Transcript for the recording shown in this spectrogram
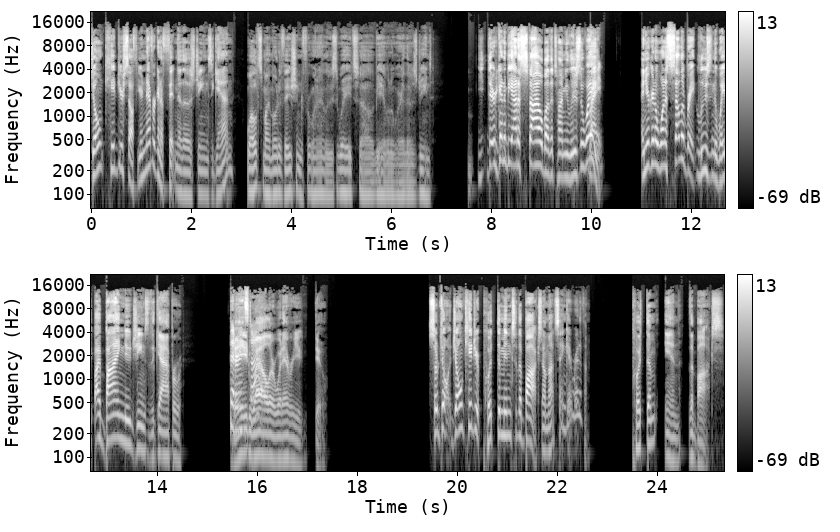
Don't kid yourself. You're never going to fit into those jeans again. Well, it's my motivation for when I lose weight, so I'll be able to wear those jeans. They're going to be out of style by the time you lose the weight. Right. And you're going to want to celebrate losing the weight by buying new jeans at the Gap or That Madewell or whatever you do. So don't don't kid your put them into the box. I'm not saying get rid of them. Put them in the box.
